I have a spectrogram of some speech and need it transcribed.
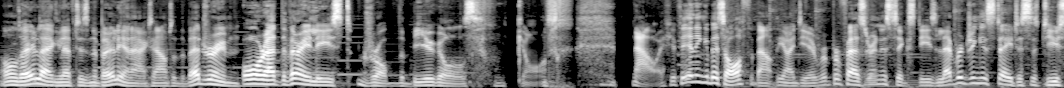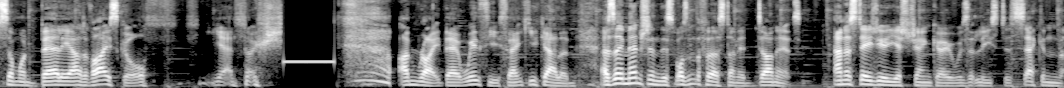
old Oleg left his Napoleon act out of the bedroom, or at the very least, dropped the bugles. God. Now, if you're feeling a bit off about the idea of a professor in his 60s leveraging his status to seduce someone barely out of high school, yeah, no sh- I'm right there with you, thank you, Callum. As I mentioned, this wasn't the first time he'd done it. Anastasia Yeshchenko was at least his second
